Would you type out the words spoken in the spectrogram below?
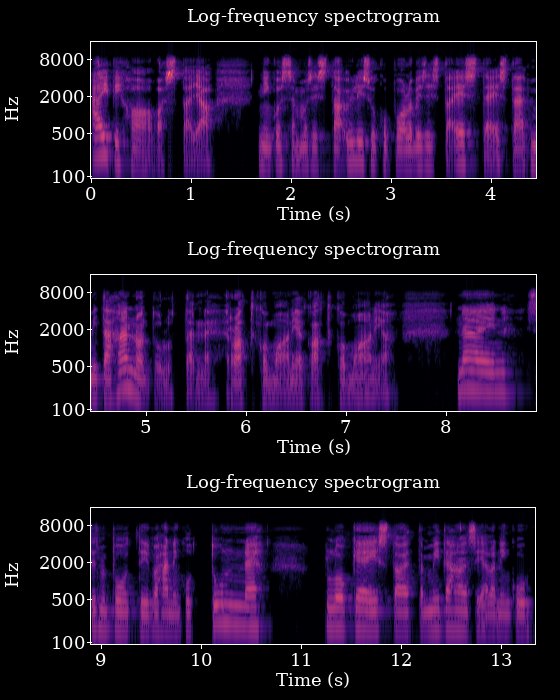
äitihaavasta ja niin kuin semmoisista ylisukupolvisista esteistä, että mitä hän on tullut tänne ratkomaan ja katkomaan ja näin. Siis me puhuttiin vähän niin kuin tunneblokeista, että mitä hän siellä niin kuin,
